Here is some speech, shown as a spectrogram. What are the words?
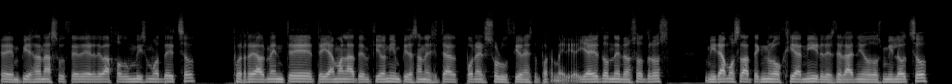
empiezan a suceder debajo de un mismo techo, pues realmente te llaman la atención y empiezas a necesitar poner soluciones de por medio. Y ahí es donde nosotros miramos la tecnología NIR desde el año 2008,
